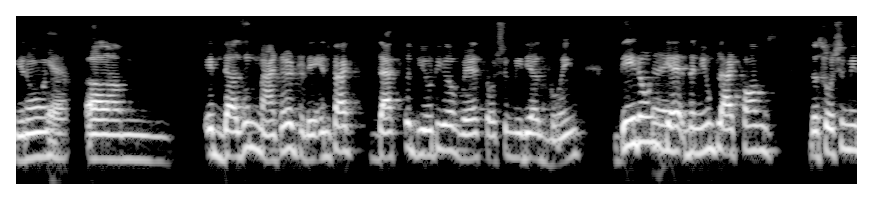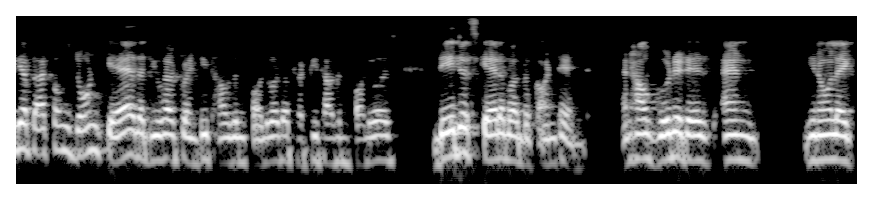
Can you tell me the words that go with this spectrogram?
you know? Yeah. um it doesn't matter today. In fact that's the beauty of where social media is going. They don't Right. care the new platforms the social media platforms don't care that you have 20000 followers or 30000 followers. They just care about the content and how good it is and you know like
